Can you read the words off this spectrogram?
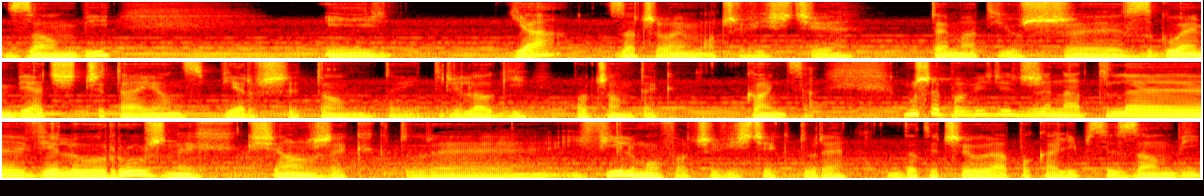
zombie. I ja zacząłem oczywiście temat już e, zgłębiać, czytając pierwszy tom tej trylogii, początek końca. Muszę powiedzieć, że na tle wielu różnych książek, które i filmów oczywiście, które dotyczyły apokalipsy zombie,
